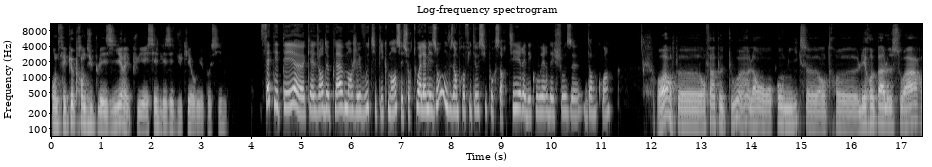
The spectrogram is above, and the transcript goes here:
on ne fait que prendre du plaisir et puis essayer de les éduquer au mieux possible. Cet été, euh, quel genre de plat mangez-vous typiquement? C'est surtout à la maison ou vous en profitez aussi pour sortir et découvrir des choses euh, dans le coin? Ouais, on, on fait un peu de tout. Hein. Là, on, mixe euh, entre les repas le soir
